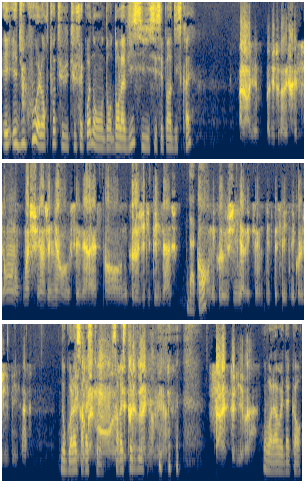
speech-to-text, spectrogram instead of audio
et et du coup, alors toi, tu tu fais quoi dans dans, dans la vie si si c'est pas indiscret? Alors, il n'y a pas du tout d'indiscrétion. Donc moi, je suis ingénieur au CNRS en écologie du paysage, D'accord. en écologie avec une petite spécialité écologie du paysage. Donc voilà, ça reste ça reste lié. vague, hein, mais, ça reste lié, voilà. Voilà, ouais, d'accord.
